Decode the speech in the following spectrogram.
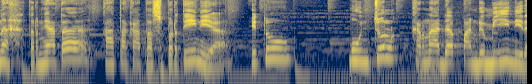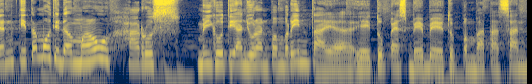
Nah, ternyata kata-kata seperti ini ya, itu muncul karena ada pandemi ini dan kita mau tidak mau harus mengikuti anjuran pemerintah ya yaitu PSBB yaitu pembatasan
